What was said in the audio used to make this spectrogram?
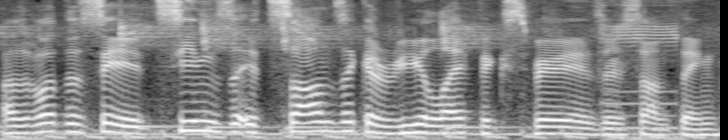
I was about to say, it seems, it sounds like a real life experience or something.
